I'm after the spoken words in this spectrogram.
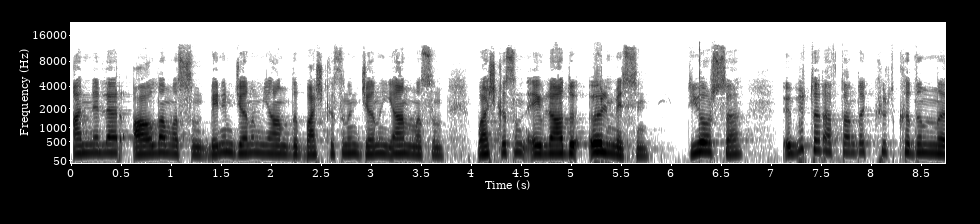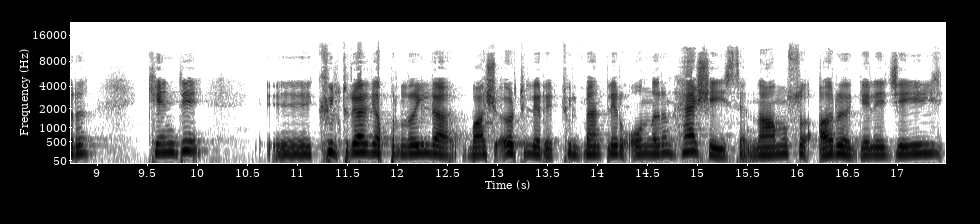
anneler ağlamasın, benim canım yandı, başkasının canı yanmasın, başkasının evladı ölmesin diyorsa öbür taraftan da Kürt kadınları kendi e, kültürel yapılarıyla başörtüleri, tülbentleri onların her şeyi ise namusu, arı, geleceği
